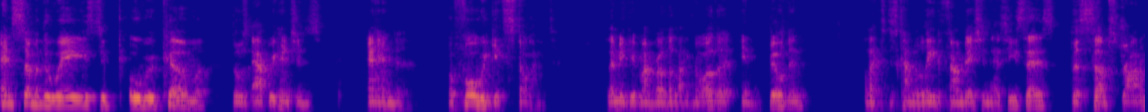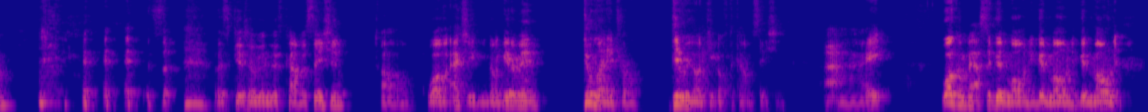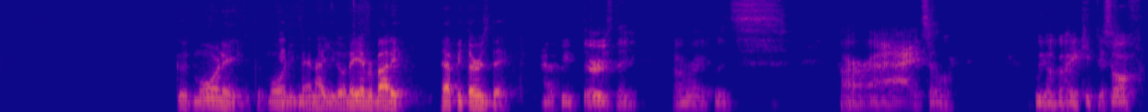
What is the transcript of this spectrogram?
and some of the ways to overcome those apprehensions. And before we get started, let me get my brother like no other in the building. I like to just kind of lay the foundation, as he says, the substratum. so let's get him in this conversation. Uh, well, actually, we're gonna get him in, do my intro, then we're gonna kick off the conversation. All right. Welcome, Pastor. Good morning. Good morning. Good morning. Good morning. Good morning, man. How you doing? Hey, everybody. Happy Thursday. Happy Thursday. All right. Let's. All right. So we're gonna go ahead and kick this off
